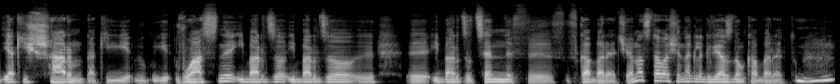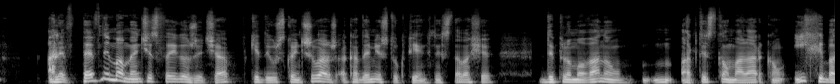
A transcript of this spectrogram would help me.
jakiś szarm taki własny i bardzo, i bardzo, y, i bardzo cenny w, w- kabarecie. Ona stała się nagle gwiazdą kabaretu. Mhm. Ale w pewnym momencie swojego życia, kiedy już skończyła już Akademię Sztuk Pięknych, stała się dyplomowaną artystką, malarką i chyba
